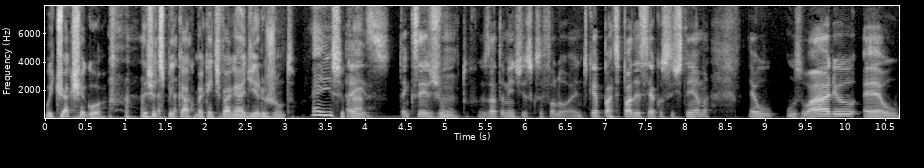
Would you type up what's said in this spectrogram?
o WeTrack chegou. Deixa eu te explicar como é que a gente vai ganhar dinheiro junto. É isso, cara. É isso. Tem que ser junto. Exatamente isso que você falou. A gente quer participar desse ecossistema. É o usuário, é o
